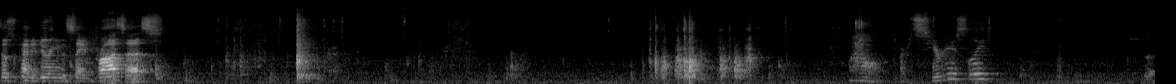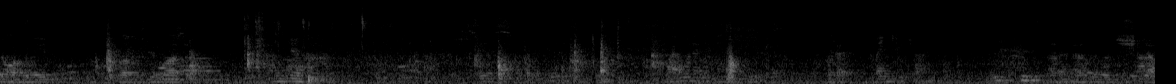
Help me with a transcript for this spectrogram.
Just kind of doing the same process. Wow, are seriously? Just doesn't want to leave. Loves to do more. Okay. Thank you, Johnny. I don't know, there was a good job.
